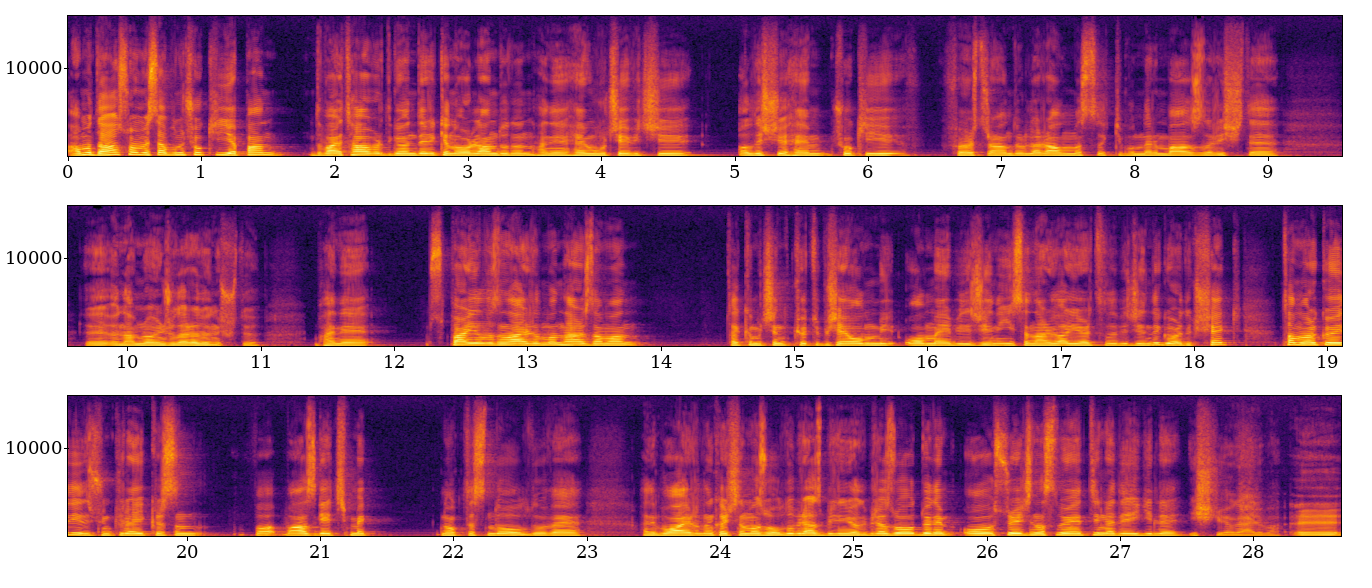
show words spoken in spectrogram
Ama daha sonra mesela bunu çok iyi yapan Dwight Howard gönderirken Orlando'nun hani hem Vucevic'i alışı hem çok iyi first rounder'lar alması ki bunların bazıları işte e, önemli oyunculara dönüştü. Hani süper yıldızın ayrılmanın her zaman takım için kötü bir şey olmay- olmayabileceğini, iyi senaryolar yaratılabileceğini de gördük. Shaq tam olarak öyle değildi. Çünkü Lakers'ın va- vazgeçmek noktasında olduğu ve hani bu ayrılığın kaçınılmaz olduğu biraz biliniyordu. Biraz o dönem o süreci nasıl yönettiğine de ilgili işliyor galiba. Ee,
